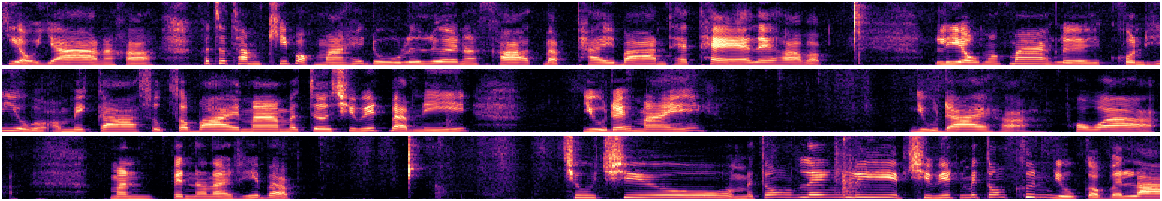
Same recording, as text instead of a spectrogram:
เกี่ยวหญ้านะคะ ก็จะทำคลิปออกมาให้ดูเรื่อย ๆ นะคะ แบบไทยบ้านแท้ๆเลยค่ะแบบเลียวมากๆเลย คนที่อยู่แบบอเมริกาสุขสบายมามาเจอชีวิตแบบนี้ อยู่ได้ไหม อยู่ได้ค่ะ เพราะว่ามันเป็นอะไรที่แบบ ชิวๆไม่ต้องเร่งรีบชีวิตไม่ต้องขึ้นอยู่กับเวลา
